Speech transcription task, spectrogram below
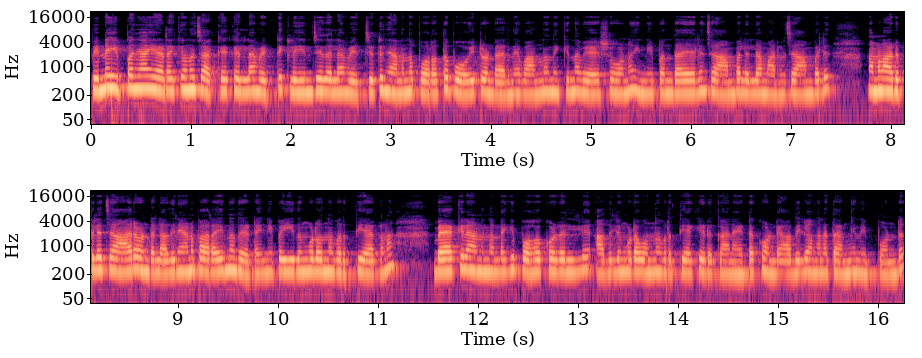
പിന്നെ ഇപ്പം ഞാൻ ഇടയ്ക്കൊന്ന് ചക്കയൊക്കെ എല്ലാം വെട്ടി ക്ലീൻ ചെയ്തെല്ലാം വെച്ചിട്ട് ഞാനൊന്ന് പുറത്ത് പോയിട്ടുണ്ടായിരുന്നേ. വന്ന് നിൽക്കുന്ന വേഷമാണ്. ഇനിയിപ്പോൾ എന്തായാലും ചാമ്പലെല്ലാം മരണം. ചാമ്പൽ നമ്മൾ അടുപ്പിലെ ചാരം ഉണ്ടല്ലോ അതിനെയാണ് പറയുന്നത് കേട്ടോ. ഇനിയിപ്പോൾ ഇതും കൂടെ ഒന്ന് വൃത്തിയാക്കണം. ബാക്കിലാണെന്നുണ്ടെങ്കിൽ പുഹക്കുഴലിൽ അതിലും കൂടെ ഒന്ന് വൃത്തിയാക്കി എടുക്കാനായിട്ടൊക്കെ ഉണ്ട്. അതിലും അങ്ങനെ തങ്ങി നിൽപ്പുണ്ട്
